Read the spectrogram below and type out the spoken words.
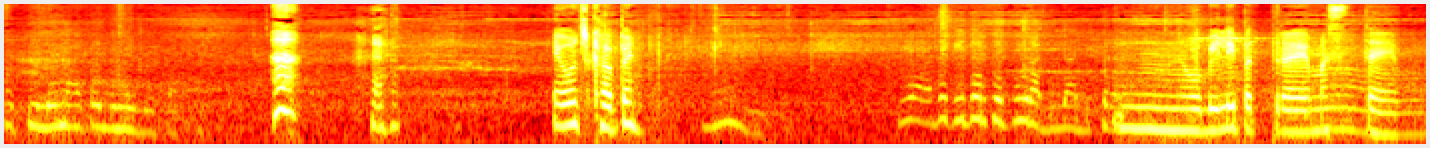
पत्ती लेना तो भी नहीं देता એવું જ ખપે इधर से पूरा बिला दिख रहा है। हम्म, वो बिली पत्र है मस्त है वो।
